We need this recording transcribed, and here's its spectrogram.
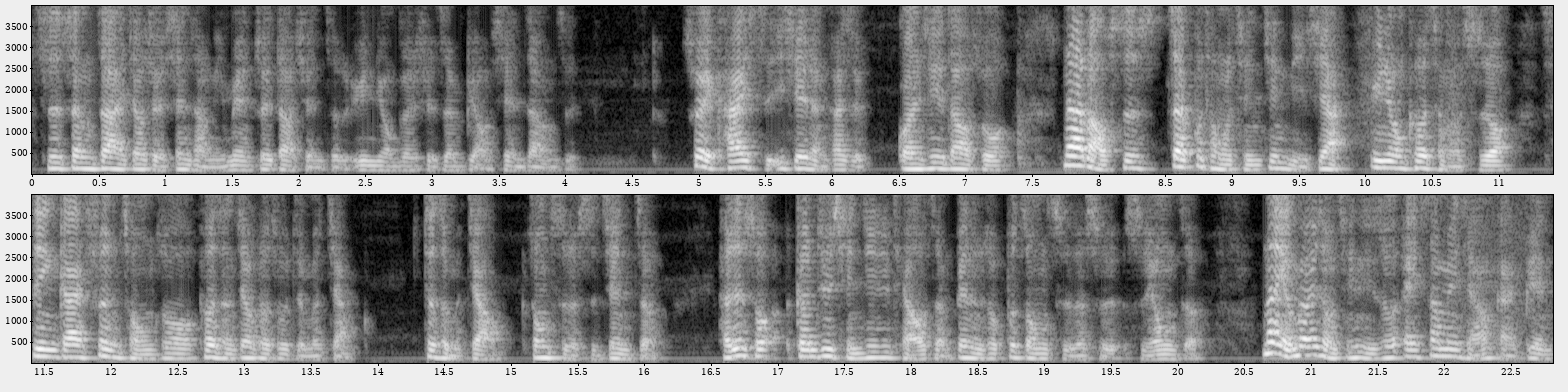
师生在教学现场里面最大选择的运用跟学生表现这样子。所以开始一些人开始关系到说，那老师在不同的情境底下运用课程的时候，是应该顺从说课程教科书怎么讲就怎么教，忠实的实践者，还是说根据情境去调整，变成说不忠实的使使用者？那有没有一种情景说，哎，上面想要改变，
